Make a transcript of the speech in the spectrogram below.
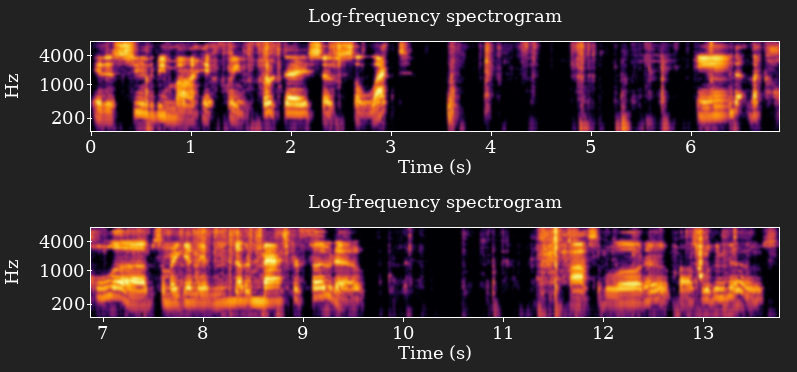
It is soon to be my hit queen's birthday. So select and the club. Somebody getting another master photo. Possible auto, possible who knows.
